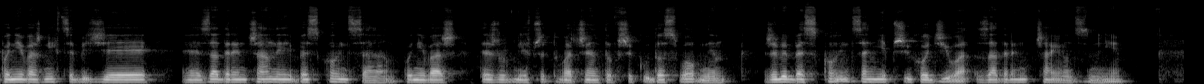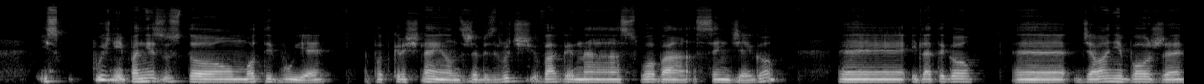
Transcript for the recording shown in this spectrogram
ponieważ nie chce być zadręczany bez końca, ponieważ też również przetłumaczyłem to w szyku dosłownym żeby bez końca nie przychodziła, zadręczając mnie. I później Pan Jezus to motywuje, podkreślając, żeby zwrócić uwagę na słowa sędziego. E, I dlatego e, działanie Boże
